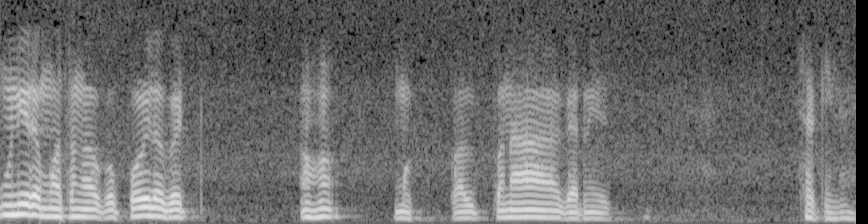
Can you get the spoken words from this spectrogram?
उनी र मसँगको पहिलो भेट अह म कल्पना गर्ने सकिनँ।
